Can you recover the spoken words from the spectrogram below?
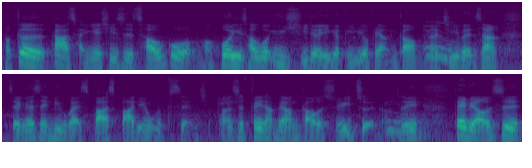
啊，各大产业其实超过啊，获利超过预期的一个比例都非常高。那基本上整个 S M P 五百是八十八点五个 percent 啊，是非常非常高的水准啊。所以代表的是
